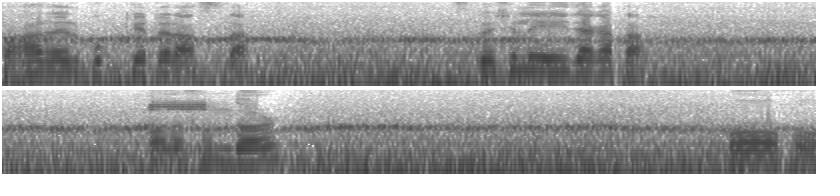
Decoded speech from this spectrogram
পাহাড়ের বুক কেটে রাস্তা স্পেশালি এই জায়গাটা। কত সুন্দর। ও হো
